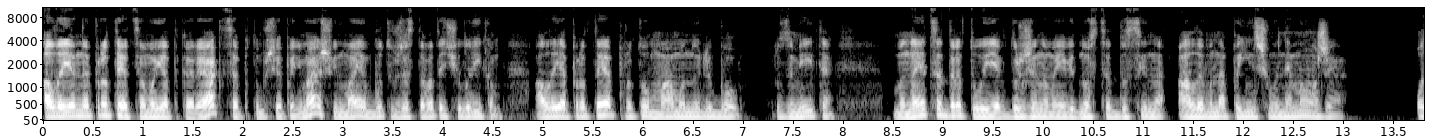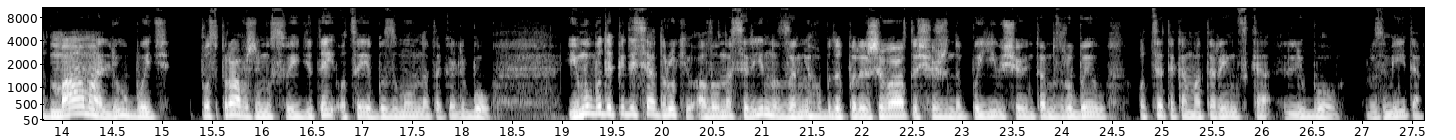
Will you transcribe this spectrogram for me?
Але я не про те, це моя така реакція, тому що я розумію, що він має бути вже ставати чоловіком. Але я про те, про ту мамину любов. Розумієте? Мене це дратує, як дружина моя відноситься до сина, але вона по-іншому не може. От мама любить по-справжньому своїх дітей, оце є безумовна така любов. Йому буде 50 років, але вона все рівно за нього буде переживати, що ж він поїв, що він там зробив. Оце така материнська любов. Розумієте?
